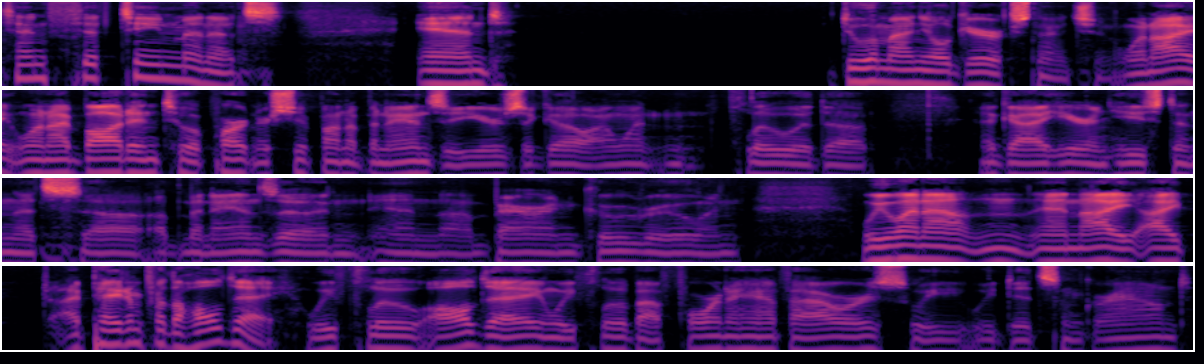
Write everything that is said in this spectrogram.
10, 15 minutes and do a manual gear extension. When I when I bought into a partnership on a Bonanza years ago, I went and flew with a, a guy here in Houston that's uh, a Bonanza and and uh, Baron Guru, and we went out and and I I. I paid him for the whole day. We flew all day, and we flew about four and a half hours. We we did some ground,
